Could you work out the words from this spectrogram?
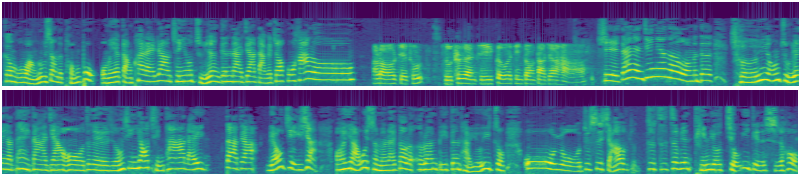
跟我们网络上的同步，我们也赶快来让陈勇主任跟大家打个招呼，哈喽，哈喽，解除。主持人及各位听众，大家好。是，当然，今天呢，我们的陈勇主任要带大家哦，这个荣幸邀请他来，大家了解一下。哎呀，为什么来到了鹅銮鼻灯塔，有一种哦哟，就是想要这这这边停留久一点的时候，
